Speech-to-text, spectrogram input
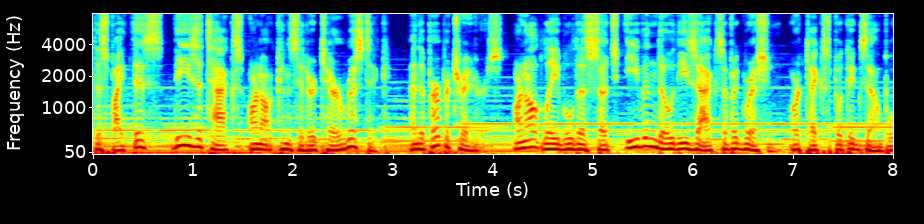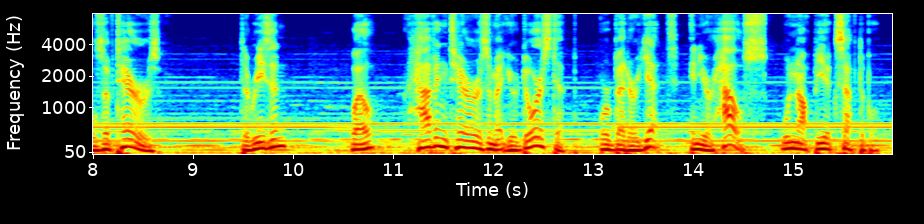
Despite this, these attacks are not considered terroristic, and the perpetrators are not labeled as such even though these acts of aggression are textbook examples of terrorism. The reason? Well, having terrorism at your doorstep, or better yet, in your house, would not be acceptable.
